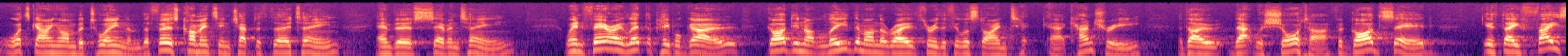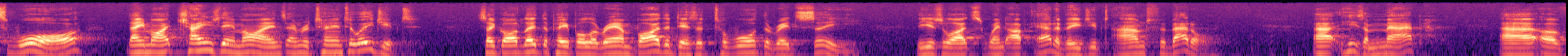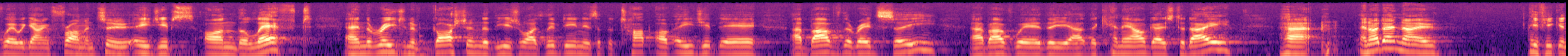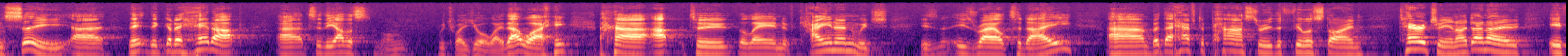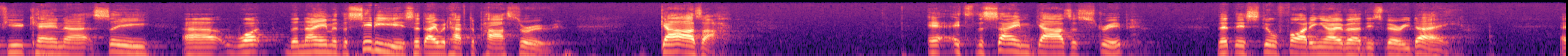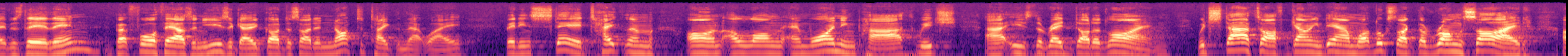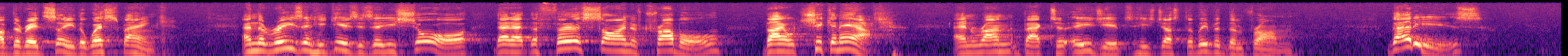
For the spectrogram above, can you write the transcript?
what's going on between them. The first comment's in chapter 13 and verse 17. When Pharaoh let the people go, God did not lead them on the road through the Philistine t- uh, country, though that was shorter. For God said, if they face war, they might change their minds and return to Egypt. So God led the people around by the desert toward the Red Sea. The Israelites went up out of Egypt armed for battle. Uh, here's a map uh, of where we're going from and to. Egypt's on the left, and the region of Goshen that the Israelites lived in is at the top of Egypt there, above the Red Sea, above where the, uh, the canal goes today. Uh, and I don't know if you can see, uh, they, have got to head up uh, to the other, well, which way's your way? That way, up to the land of Canaan, which is Israel today um, but they have to pass through the Philistine territory. And I don't know if you can uh, see uh, what the name of the city is that they would have to pass through Gaza. It's the same Gaza Strip that they're still fighting over this very day. It was there then, but 4,000 years ago, God decided not to take them that way, but instead take them on a long and winding path which uh, is the red dotted line, which starts off going down what looks like the wrong side of the Red Sea, the West Bank. And the reason he gives is that he's sure that at the first sign of trouble, they'll chicken out and run back to Egypt he's just delivered them from. That is,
